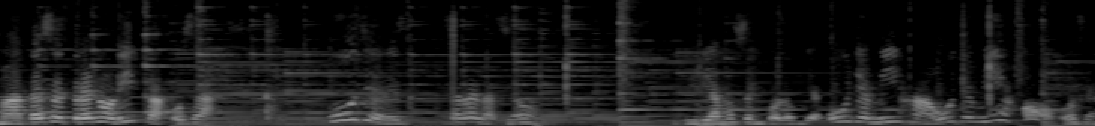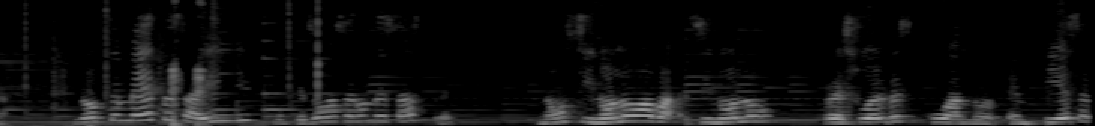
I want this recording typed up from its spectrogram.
mata ese tren ahorita, o sea, huye de esa relación. Diríamos en Colombia, huye mi hija, huye mi hijo, o sea, no te metas ahí, porque eso va a ser un desastre. ¿no? Si no lo, si no lo resuelves cuando empieza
